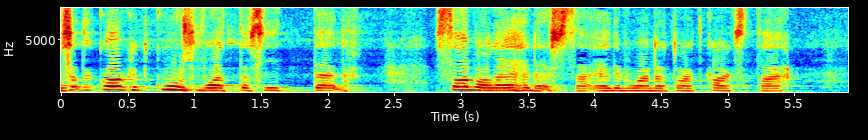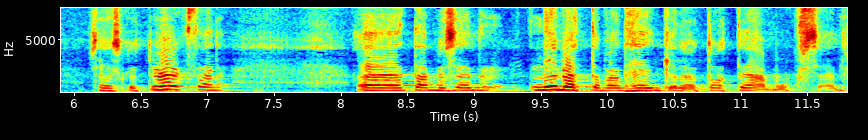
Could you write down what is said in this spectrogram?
136 vuotta sitten Savo-lehdessä, eli vuonna 1879, tämmöisen nimettömän henkilön toteamuksen.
